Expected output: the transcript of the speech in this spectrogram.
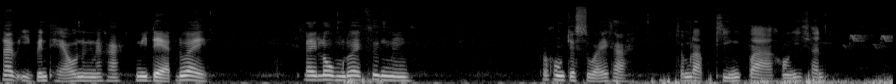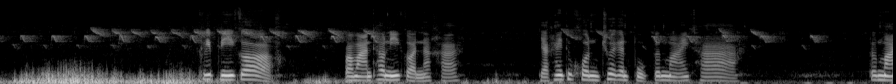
ได้อีกเป็นแถวหนึ่งนะคะ มีแดดด้วย ได้ร่มด้วยครึ่งหนึ่งก็คงจะสวยค่ะสำหรับขิงป่าของอีฉัน คลิปนี้ก็ประมาณเท่านี้ก่อนนะคะ อยากให้ทุกคนช่วยกันปลูกต้นไม้ค่ะ ต้นไม้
